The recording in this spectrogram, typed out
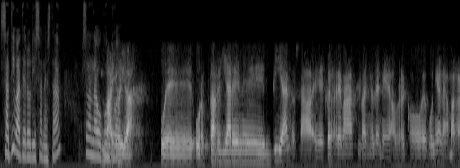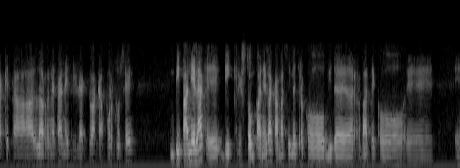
zati bat erori izan ez da? Zer dago kontua? Bai, hori da e, urtarriaren e, bian, oza, e, gerre bat baino lehen e, aurreko egunean, amarrak eta laurdenetan, eta ilektuak aportu zen, bi panelak, e, bi kriston panelak, amazi metroko bider bateko e, e,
